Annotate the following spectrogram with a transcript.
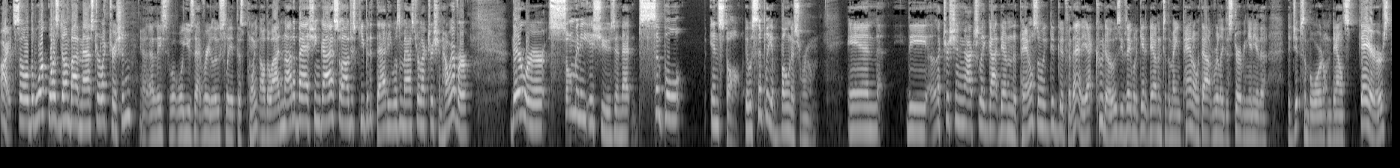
All right, so the work was done by a master electrician. Uh, At least we'll, we'll use that very loosely at this point, although I'm not a bashing guy, so I'll just keep it at that. He was a master electrician. However, there were so many issues in that simple install. It was simply a bonus room. And the electrician actually got down into the panel, so he did good for that. He had kudos. He was able to get it down into the main panel without really disturbing any of the, the gypsum board on downstairs.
